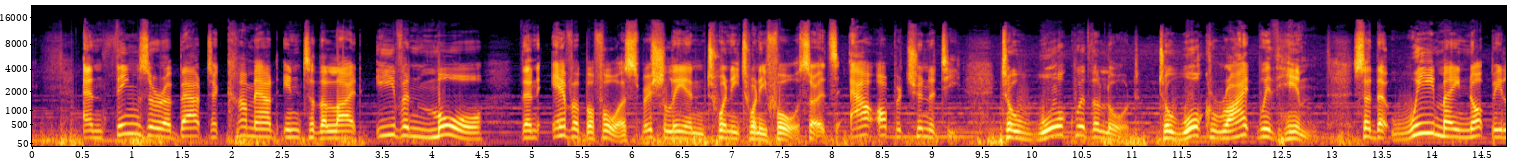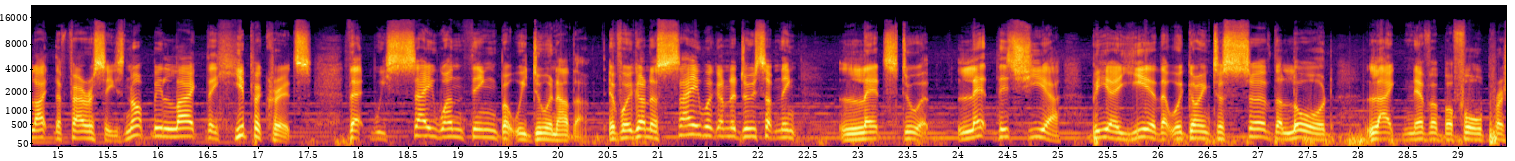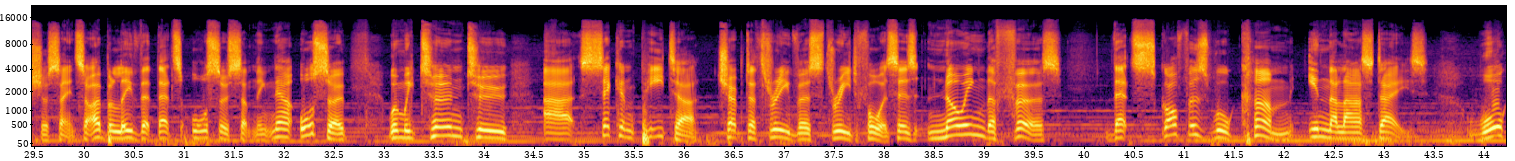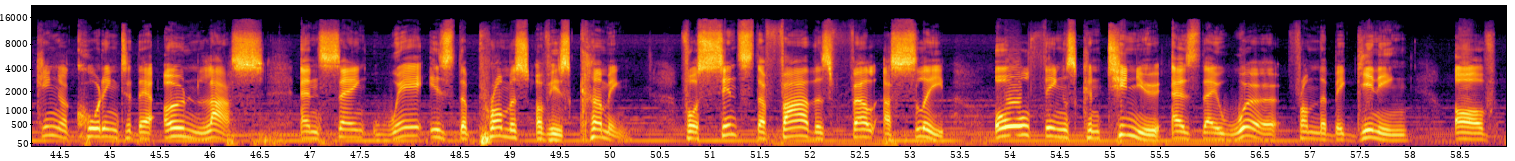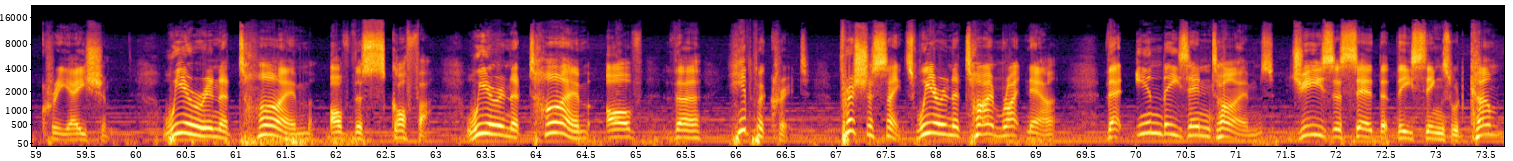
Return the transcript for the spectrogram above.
And things are about to come out into the light even more than ever before, especially in 2024. So it's our opportunity to walk with the Lord, to walk right with Him so that we may not be like the Pharisees, not be like the hypocrites that we say one thing but we do another. If we're going to say we're going to do something, let's do it. Let this year be a year that we're going to serve the Lord like never before, precious saints. So I believe that that's also something. Now, also, when we turn to uh, 2 Peter chapter 3, verse 3 to 4, it says, Knowing the first, that scoffers will come in the last days, walking according to their own lusts, and saying, Where is the promise of his coming? For since the fathers fell asleep, all things continue as they were from the beginning of creation. We are in a time of the scoffer. We are in a time of the hypocrite. Precious saints, we are in a time right now that in these end times, Jesus said that these things would come.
